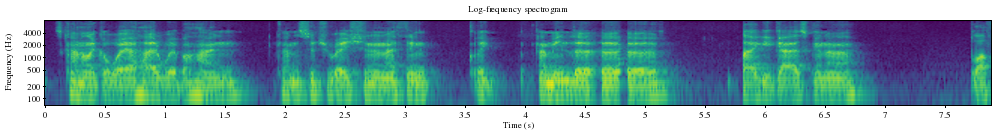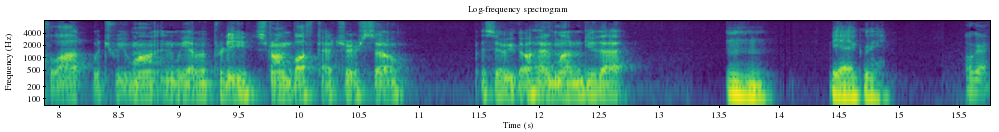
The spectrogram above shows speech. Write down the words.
it's kind of like a way ahead, way behind kind of situation, and I think like I mean the, the laggy guy's gonna bluff a lot, which we want, and we have a pretty strong bluff catcher. So I say we go ahead and let him do that. Mm-hmm. Yeah, I agree. Okay,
